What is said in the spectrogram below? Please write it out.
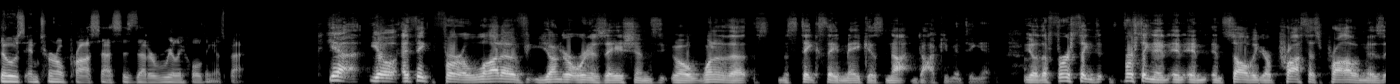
those internal processes that are really holding us back? Yeah, you know, I think for a lot of younger organizations, you know, one of the mistakes they make is not documenting it. You know, the first thing, to, first thing in, in, in, solving your process problem is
